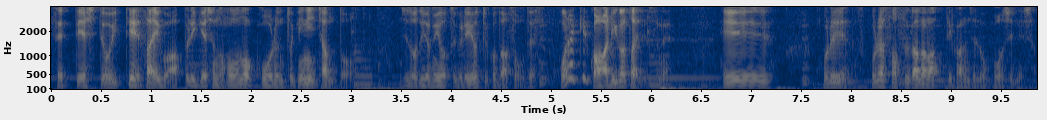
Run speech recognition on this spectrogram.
設定しておいて、最後アプリケーションの方のコールの時にちゃんと自動で読み取ってくれるよってことだそうです。これ結構ありがたいですね。えー、これ、これはさすがだなって感じの更新でした。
